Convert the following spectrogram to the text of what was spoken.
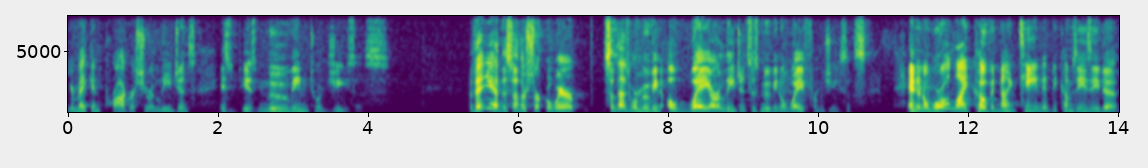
You're making progress. Your allegiance is, is moving toward Jesus. But then you have this other circle where sometimes we're moving away. Our allegiance is moving away from Jesus. And in a world like COVID 19, it becomes easy to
